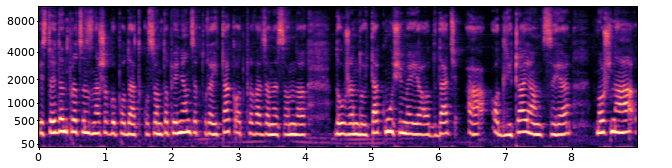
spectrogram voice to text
Jest to 1% z naszego podatku. Są to pieniądze, które i tak odprowadzane są do, do urzędu, i tak musimy je oddać, a odliczając je, można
